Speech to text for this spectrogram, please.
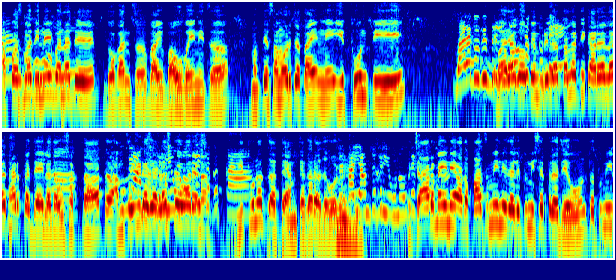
आपसमध्ये नाही बनत आहे. दोघांचं भाई भाऊ बहिणीचं. मग ते समोरच्या ताईंनी इथून ती बाळागाव पिंपरीला जाऊ बऱ्यागाव शकत पिंपरीला होते. तलाठी कार्यालयात हरकत द्यायला जाऊ शकता तर तुम्ही इकडे आमच्या घरी रस्त्यावर आहे ना. नाही शकत का? इथूनच जाते आमच्या घराजवळ. ताई आमच्या घरी येऊ नव्हते चार महिने आता पाच महिने झाले तुम्ही क्षेत्र देऊन तर तुम्ही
